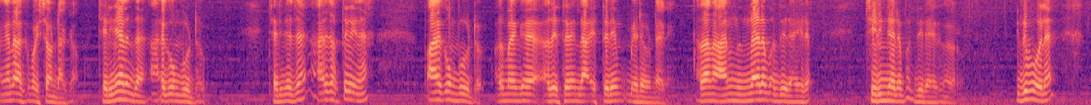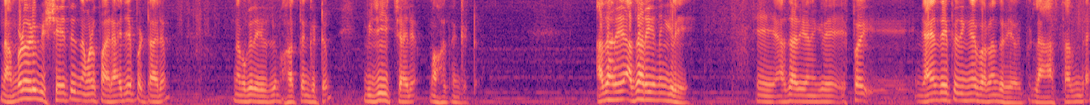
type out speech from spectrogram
അങ്ങനെ നമുക്ക് പൈസ ഉണ്ടാക്കാം. ചെരിഞ്ഞാൽ എന്താ? ആന കൊമ്പ് കിട്ടും. ചെരിഞ്ഞ് വെച്ചാൽ ആന ചത്തു കഴിഞ്ഞാൽ ആനക്കൊമ്പ് കൊമ്പ് കിട്ടും. അത് ഭയങ്കര അത് ഇത്രയും ഇത്രയും വില ഉണ്ടായിരുന്നു അതാണ് ആന നിന്നാലും പന്തിരായിരം ചെരിഞ്ഞാലും പന്തിരായിരം എന്ന് പറഞ്ഞു. ഇതുപോലെ നമ്മളൊരു വിഷയത്തിൽ നമ്മൾ പരാജയപ്പെട്ടാലും നമുക്ക് ദൈവത്തിന് മഹത്വം കിട്ടും വിജയിച്ചാലും മഹത്വം കിട്ടും. അതറിയ അതറിയണമെങ്കിലേ അതറിയണമെങ്കിൽ ഇപ്പോൾ ഞാൻ എന്താ ഇപ്പോൾ ഇങ്ങനെ അറിയാമോ ഇപ്പോൾ ലാസ്റ്ററിന്റെ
